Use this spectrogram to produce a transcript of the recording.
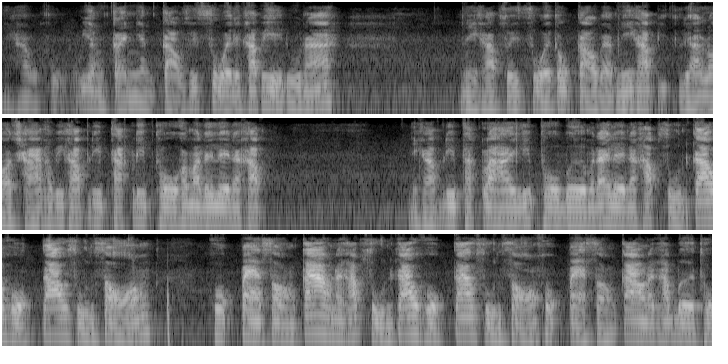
นี่ครับโอ้โหยังแกร่งยังเก่าสวยๆเลยครับ พี่ดูนะ นี่ครับ สวยๆเก่าๆแบบนี้ครับอย่ารอช้าครับพี่ครับ รีบทักรีบโทรเข้ามาได้เลยนะครับนี่ครับรีบทักไลน์รีบโทรเบอร์มาได้เลยนะครับ 0 9 6829 นะครับ 0 9 6 9 0 2 6 8 2 9 นะครับ เบอร์โทร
